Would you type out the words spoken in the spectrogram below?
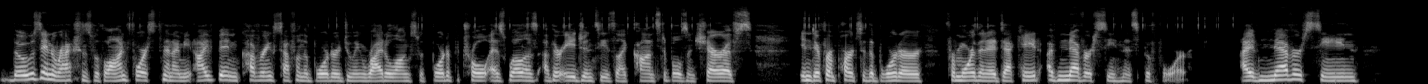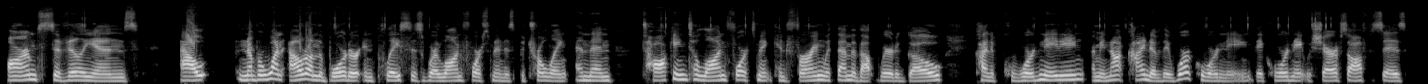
those interactions with law enforcement. I mean, I've been covering stuff on the border, doing ride alongs with Border Patrol, as well as other agencies like constables and sheriffs in different parts of the border for more than a decade. I've never seen this before. I've never seen armed civilians out, number one, out on the border in places where law enforcement is patrolling, and then talking to law enforcement, conferring with them about where to go, kind of coordinating. I mean, not kind of, they were coordinating. They coordinate with sheriff's offices.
